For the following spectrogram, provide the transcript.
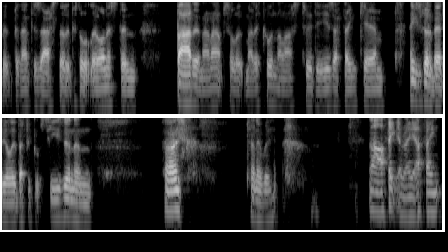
been a disaster to be totally honest, and barring an absolute miracle in the last two days, I think um, I think it's going to be a really difficult season, and I can't wait. No, I think you're right. I think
